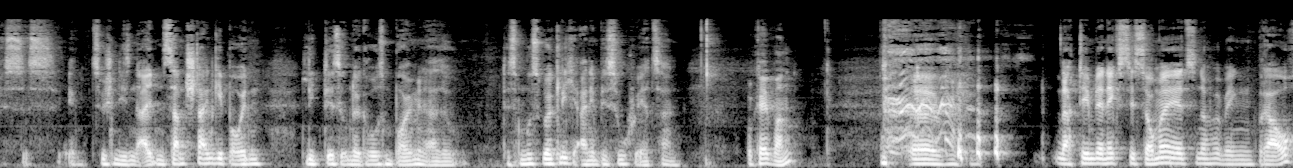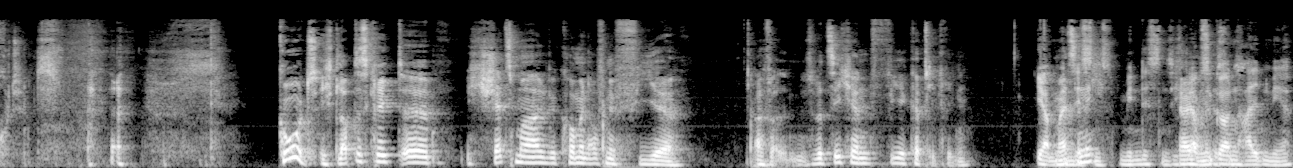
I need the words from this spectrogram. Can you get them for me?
Das ist zwischen diesen alten Sandsteingebäuden liegt es unter großen Bäumen. Also das muss wirklich einen Besuch wert sein. okay, wann? Äh, nachdem der nächste Sommer jetzt noch ein wenig braucht. Gut, ich glaube, das kriegt, äh, ich schätze mal, wir kommen auf eine 4. Also, es wird sicher ein 4 Köpfel kriegen. Ja, Meinst du mindestens. Mindestens. Ich Ja, ja, glaube sogar mindestens. einen halben mehr.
